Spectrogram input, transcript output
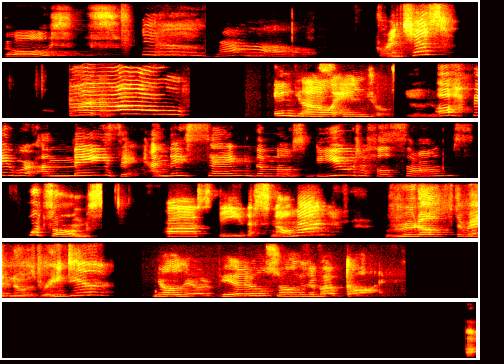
Ghosts? No! Grinches? No angels. Oh, they were amazing. And they sang the most beautiful songs. What songs? Frosty the Snowman? Rudolph the red-nosed reindeer? No, they were beautiful songs about God. I-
